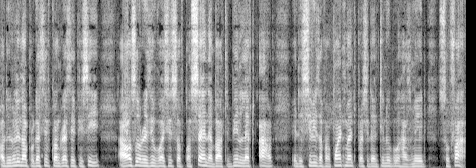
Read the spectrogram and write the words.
of the ruling All Progressive Congress APC are also raising voices of concern about being left out in the series of appointments President Tinubu has made so far.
